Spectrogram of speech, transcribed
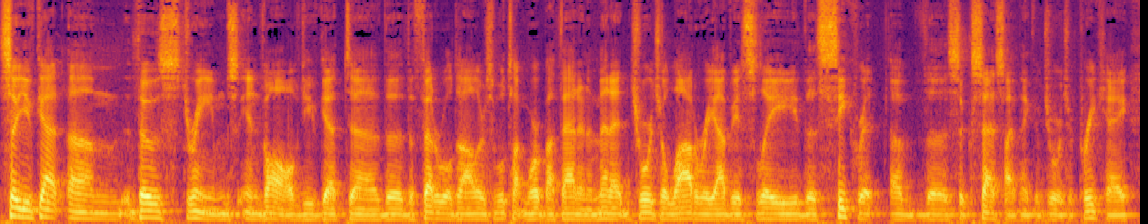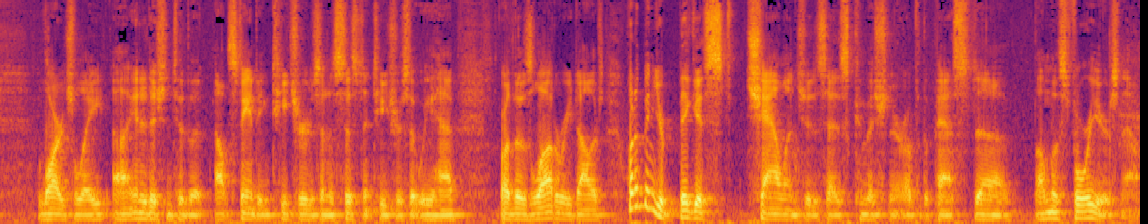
So you've got um, those streams involved. You've got uh, the the federal dollars. We'll talk more about that in a minute. Georgia Lottery, obviously, the secret of the success, I think, of Georgia Pre-K, largely, uh, in addition to the outstanding teachers and assistant teachers that we have, are those lottery dollars. What have been your biggest challenges as commissioner over the past uh, almost four years now?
